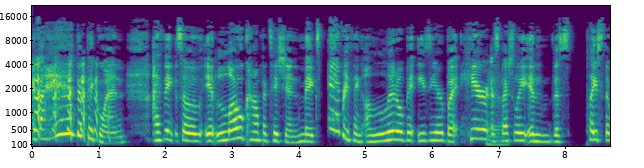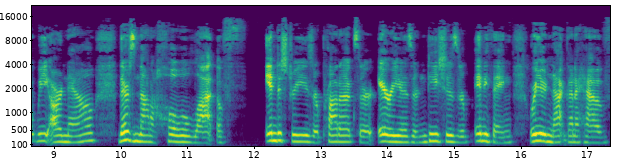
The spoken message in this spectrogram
if I had to pick one, I think so. It low competition makes everything a little bit easier, but here, yeah. especially in this place that we are now, there's not a whole lot of industries or products or areas or niches or anything where you're not going to have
